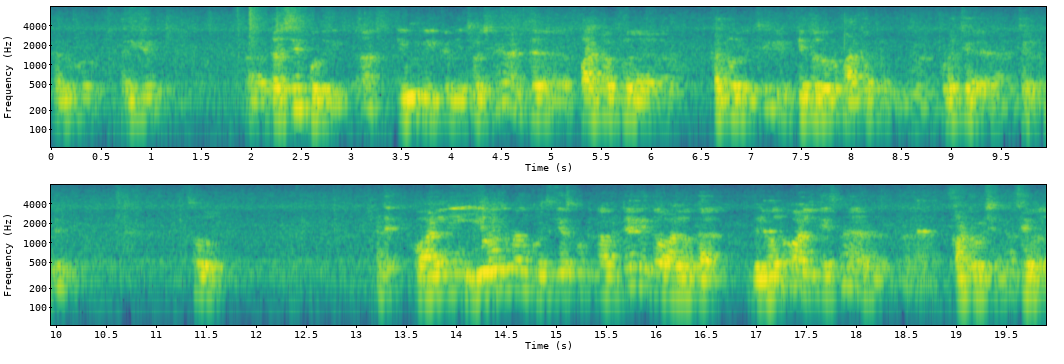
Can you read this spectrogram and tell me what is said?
కందుకూరు తనిగేరు దర్శి పొదిలి ఇవి ఇక్కడ నుంచి వచ్చినాయి అండ్ పార్ట్ ఆఫ్ కర్నూలు నుంచి గిద్దలూరు మార్కాపురం కూడా చే- చేరడం జరిగింది సో అంటే వాళ్ళని ఈ రోజు మనం గుర్తు చేసుకుంటున్నామంటే ఇది వాళ్ళ ఒక విలువలు వాళ్ళు చేసిన కాంట్రిబ్యూషన్ సేవలు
